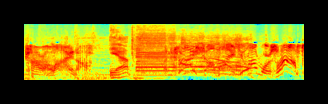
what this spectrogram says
Carolina. Yeah. Christ almighty, what was that?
